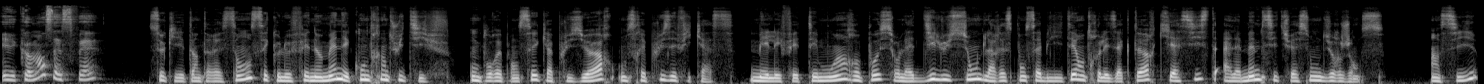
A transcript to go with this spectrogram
Et comment ça se fait? Ce qui est intéressant, c'est que le phénomène est contre-intuitif. On pourrait penser qu'à plusieurs, on serait plus efficace. Mais l'effet témoin repose sur la dilution de la responsabilité entre les acteurs qui assistent à la même situation d'urgence. Ainsi,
